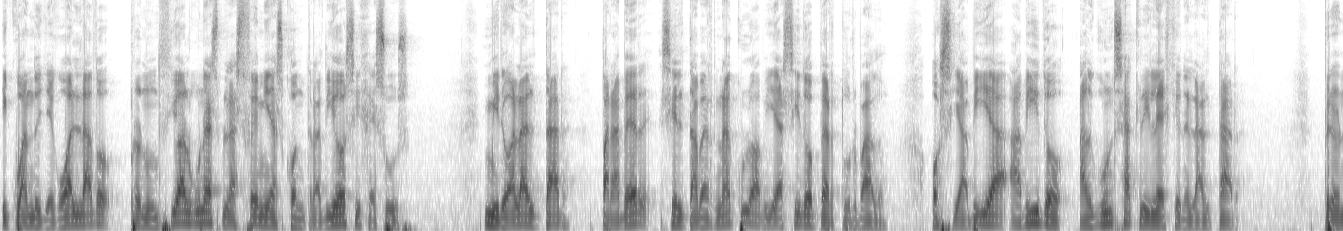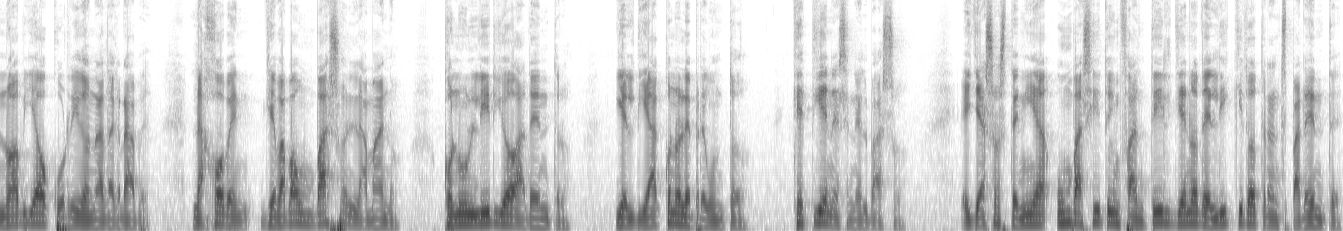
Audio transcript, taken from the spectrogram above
y cuando llegó al lado pronunció algunas blasfemias contra Dios y Jesús, miró al altar para ver si el tabernáculo había sido perturbado o si había habido algún sacrilegio en el altar. Pero no había ocurrido nada grave. La joven llevaba un vaso en la mano, con un lirio adentro, y el diácono le preguntó ¿Qué tienes en el vaso? Ella sostenía un vasito infantil lleno de líquido transparente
